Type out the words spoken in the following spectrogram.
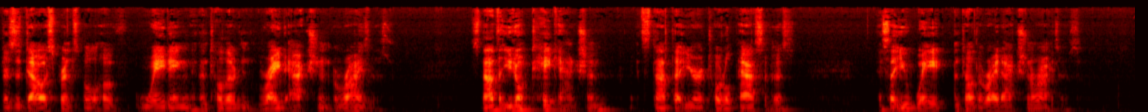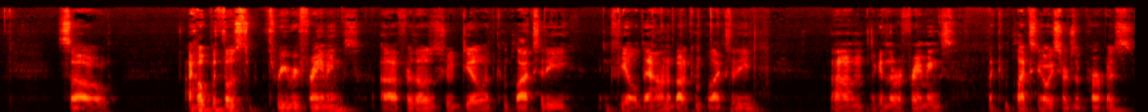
there's a Taoist principle of waiting until the right action arises. It's not that you don't take action, it's not that you're a total pacifist, it's that you wait until the right action arises. So, I hope with those th- three reframings, uh, for those who deal with complexity and feel down about complexity, um, again, the reframings that complexity always serves a purpose,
